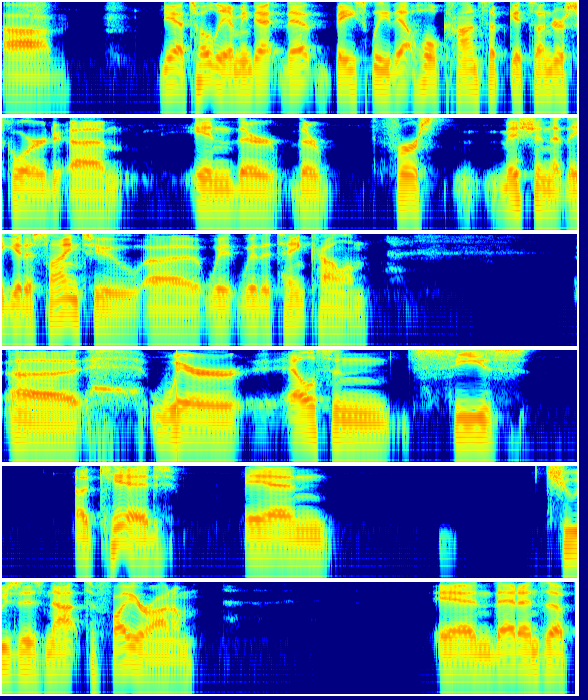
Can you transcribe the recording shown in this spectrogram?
Um, Yeah, totally. I mean that that basically that whole concept gets underscored um, in their their first mission that they get assigned to uh, with with a tank column, uh, where Ellison sees a kid and chooses not to fire on him. And that ends up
